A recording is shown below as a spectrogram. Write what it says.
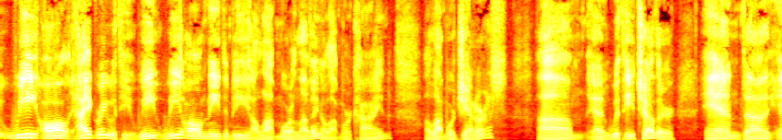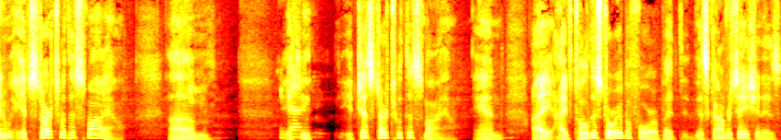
we all i agree with you. We we all need to be a lot more loving a lot more kind a lot more generous um, with each other. And uh, and it starts with a smile. Um, it, it, it, just starts with a smile and i i've told this story before but this conversation is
